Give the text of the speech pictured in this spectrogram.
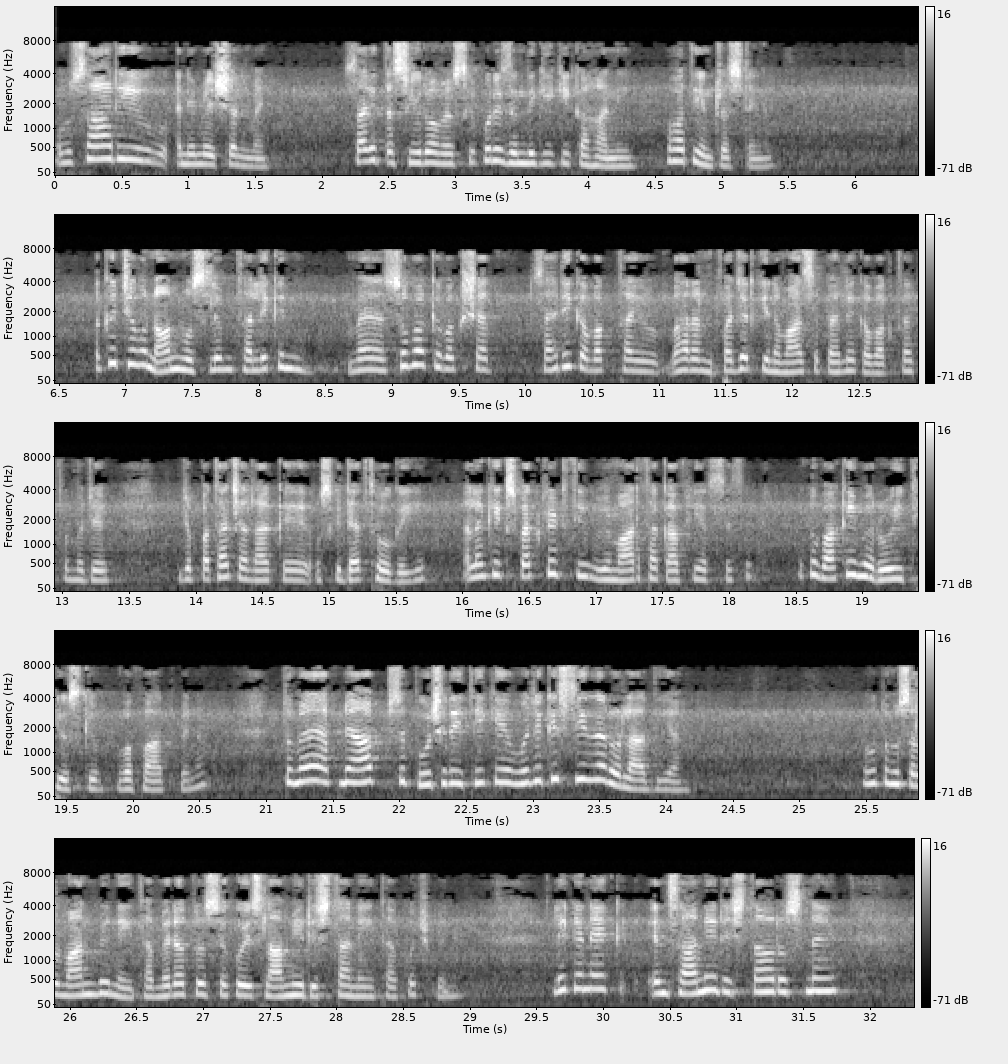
وہ ساری اینیمیشن میں، ساری تصویروں میں، اس کی پوری زندگی کی کہانی۔ بہت ہی انٹرسٹنگ ہے۔ اگرچہ وہ نان مسلم تھا، لیکن میں صبح کے وقت شاید شہری کا وقت تھا باہر فجر کی نماز سے پہلے کا وقت تھا، تو مجھے جب پتا چلا کہ اس کی ڈیتھ ہو گئی ہے، حالانکہ ایکسپیکٹڈ تھی، بیمار تھا کافی عرصے سے، لیکن واقعی میں روئی تھی اس کی وفات میں نا۔ تو میں اپنے آپ سے پوچھ رہی تھی کہ مجھے کس چیز نے رلا دیا؟ وہ تو مسلمان بھی نہیں تھا، میرا تو اس سے کوئی اسلامی رشتہ نہیں تھا، کچھ بھی نہیں۔ لیکن ایک انسانی رشتہ اور اس نے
